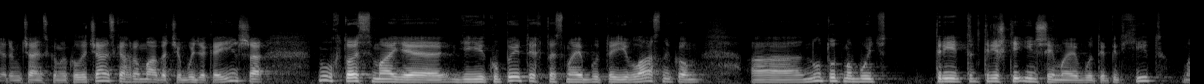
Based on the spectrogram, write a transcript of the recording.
Яремчансько-Миколичанська громада, чи будь-яка інша. Ну, хтось має її купити, хтось має бути її власником. А, ну, тут, мабуть, трі, трішки інший має бути підхід. А,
